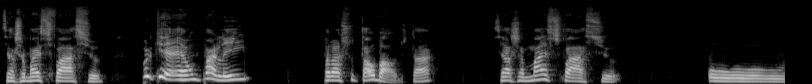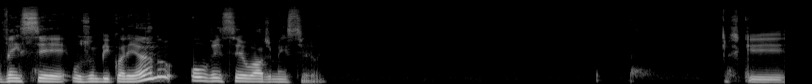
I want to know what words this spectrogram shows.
Você acha mais fácil? Porque é um parlay para chutar o balde, tá? Você acha mais fácil o vencer o zumbi coreano ou vencer o Aljamain Sterling? Acho que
